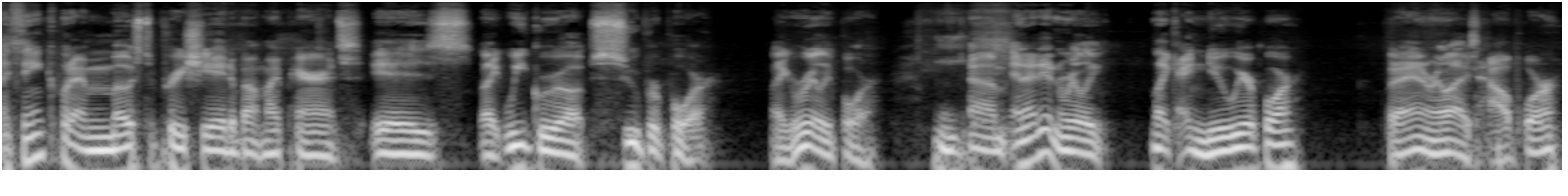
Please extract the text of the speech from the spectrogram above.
I think what I most appreciate about my parents is like we grew up super poor, like really poor. Um, and I didn't really like I knew we were poor, but I didn't realize how poor.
